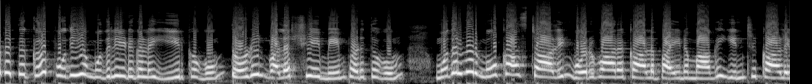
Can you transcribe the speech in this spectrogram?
தமிழகத்துக்கு புதிய முதலீடுகளை ஈர்க்கவும் தொழில் வளர்ச்சியை மேம்படுத்தவும் முதல்வர் மு ஸ்டாலின் ஒரு வார கால பயணமாக இன்று காலை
